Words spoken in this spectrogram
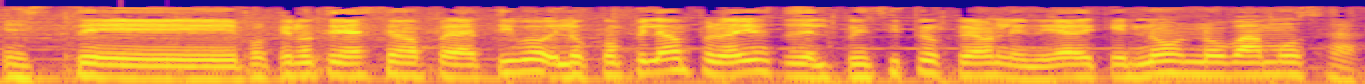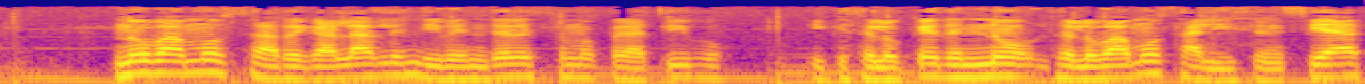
este, porque no tenía sistema operativo y lo compilaron, pero ellos desde el principio crearon la idea de que no, no vamos a, no vamos a regalarles ni vender el sistema operativo y que se lo queden, no, se lo vamos a licenciar,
